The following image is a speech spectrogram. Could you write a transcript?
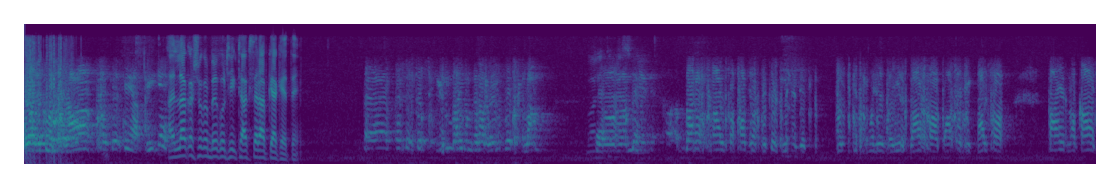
वालेकुम। अस्सलाम सर कैसे हैं आप? ठीक हैं? अल्लाह का शुक्र बिल्कुल ठीक ठाक सर आप क्या कहते हैं पहले तो सलीम भाई को मेरा बहुत बहुत सलाम और मैं बारह साल का था जब क्रिकेट में देखा मुझे जहीर साहब आसिफ इकबाल साहब ताहिर नकाश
